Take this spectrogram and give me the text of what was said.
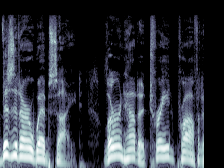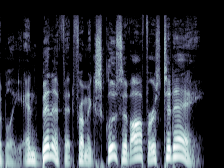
Visit our website, learn how to trade profitably, and benefit from exclusive offers today.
